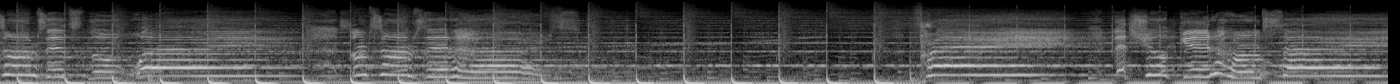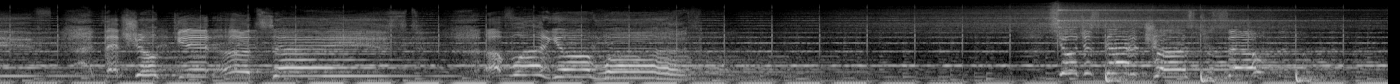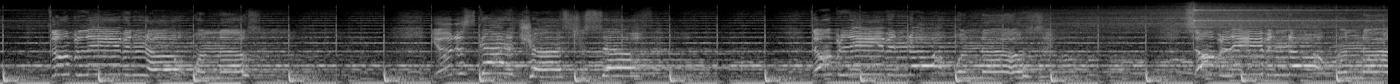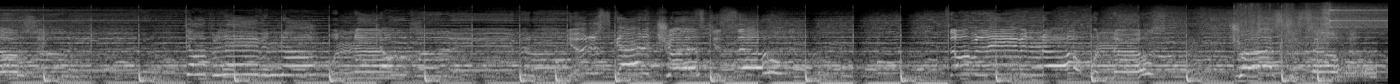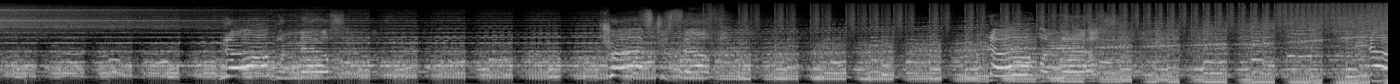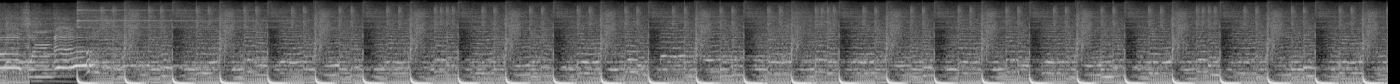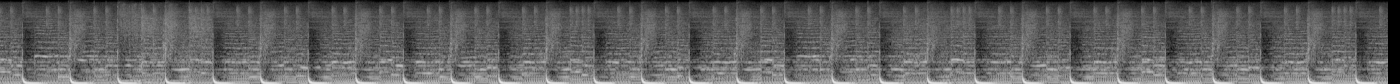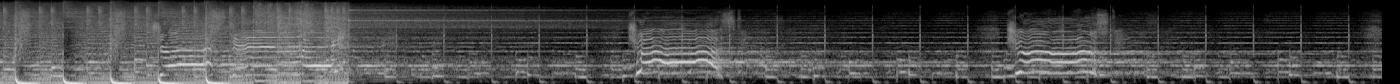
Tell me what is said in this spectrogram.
Sometimes it's the way, sometimes it hurts. Pray that you'll get home safe, that you'll get a taste of what you're worth. You just gotta trust. just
